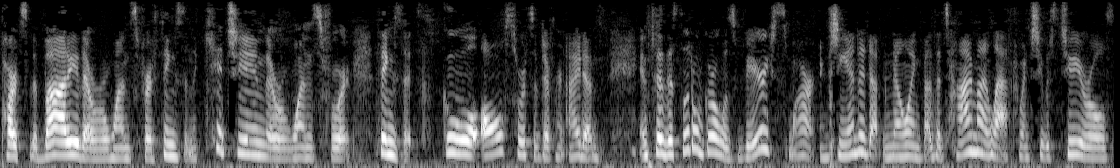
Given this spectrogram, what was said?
parts of the body, there were ones for things in the kitchen, there were ones for things at school, all sorts of different items. And so this little girl was very smart and she ended up knowing by the time I left when she was two year old,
